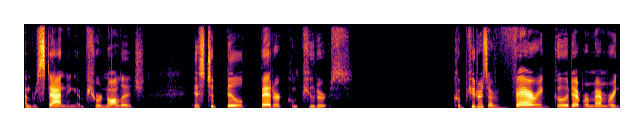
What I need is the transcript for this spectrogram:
understanding and pure knowledge, is to build better computers. Computers are very good at remembering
